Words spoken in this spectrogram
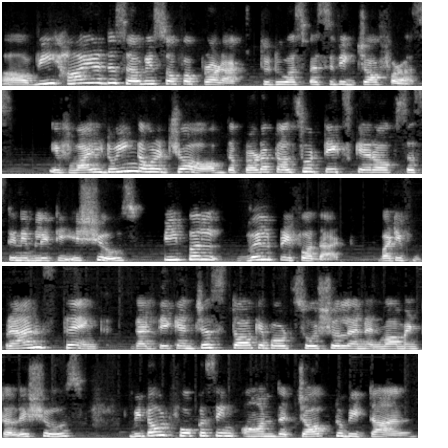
uh, we hire the service of a product to do a specific job for us. If while doing our job, the product also takes care of sustainability issues, people will prefer that. But if brands think that they can just talk about social and environmental issues without focusing on the job to be done,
